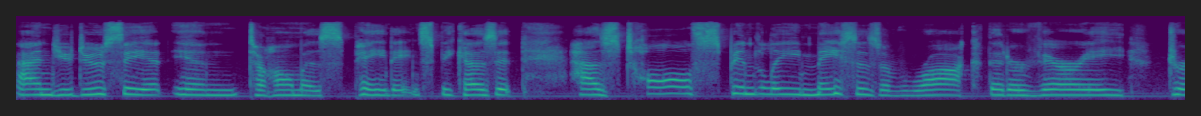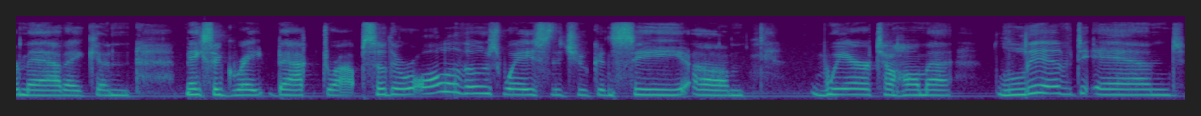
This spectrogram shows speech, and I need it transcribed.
And you do see it in Tahoma's paintings because it has tall, spindly mesas of rock that are very dramatic and makes a great backdrop. So there are all of those ways that you can see um, where Tahoma lived and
